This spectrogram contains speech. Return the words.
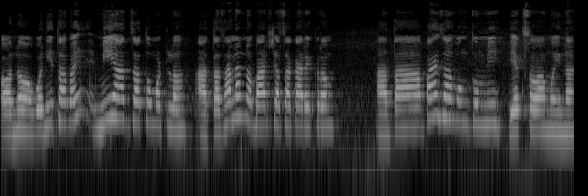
अन वनिताबाई मी आज जातो म्हटलं. आता झाला ना बारशाचा कार्यक्रम? आता पाहिजा मग तुम्ही एक सव्वा महिना.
